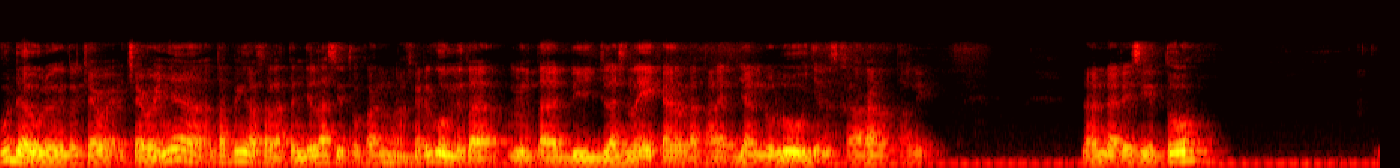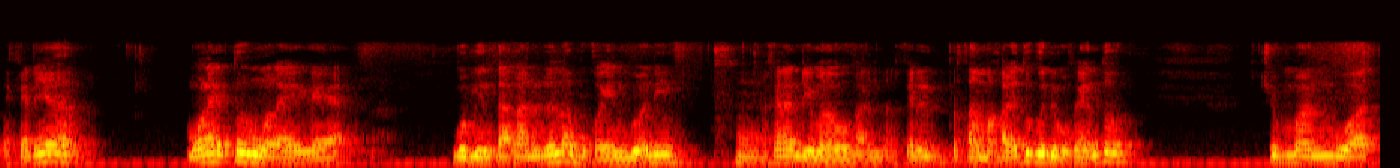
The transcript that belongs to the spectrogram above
Udah gue bilang gitu cewek ceweknya tapi nggak kelihatan jelas itu kan. Akhirnya gue minta minta dijelasin lagi kan kata Alif jangan dulu jangan sekarang kata Alif dan dari situ akhirnya mulai tuh mulai kayak gue mintakan udahlah bukain gue nih. Hmm. akhirnya dia mau kan. Akhirnya pertama kali tuh gue dibukain tuh cuman buat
